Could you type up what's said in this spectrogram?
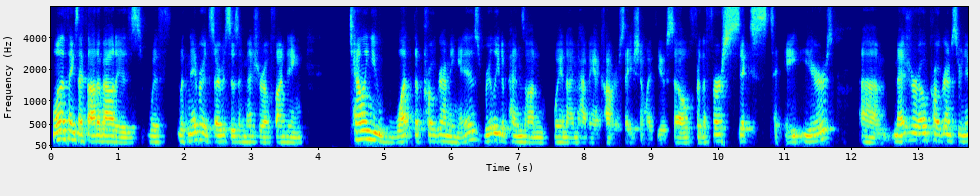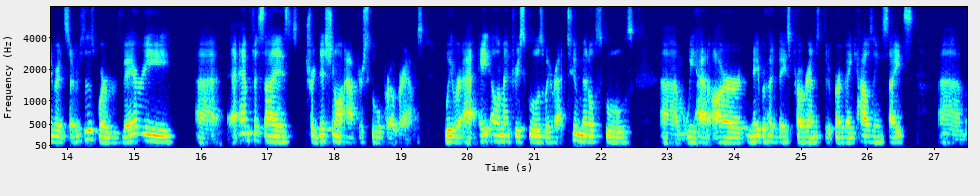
one of the things I thought about is with, with neighborhood services and Measure O funding, telling you what the programming is really depends on when I'm having a conversation with you. So for the first six to eight years, um, Measure O programs through neighborhood services were very uh, emphasized traditional after school programs. We were at eight elementary schools, we were at two middle schools. Um, we had our neighborhood-based programs through Burbank housing sites. Um,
